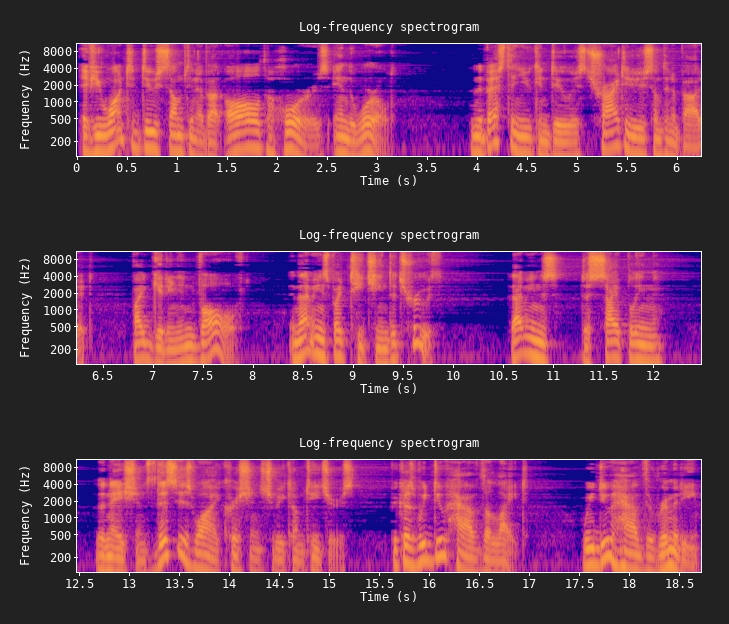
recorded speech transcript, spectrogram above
If you want to do something about all the horrors in the world, then the best thing you can do is try to do something about it by getting involved. And that means by teaching the truth. That means discipling the nations. This is why Christians should become teachers because we do have the light. We do have the remedy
